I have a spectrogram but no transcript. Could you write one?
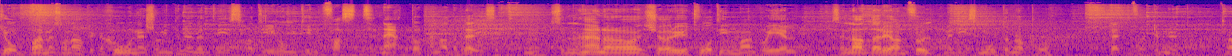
jobbar med sådana applikationer som inte nödvändigtvis har tillgång till fast nät och kan ladda på det viset. Mm. Så den här då, kör ju två timmar på el. Sen laddar jag den fullt med dieselmotorn då, på 30-40 minuter. Ja.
